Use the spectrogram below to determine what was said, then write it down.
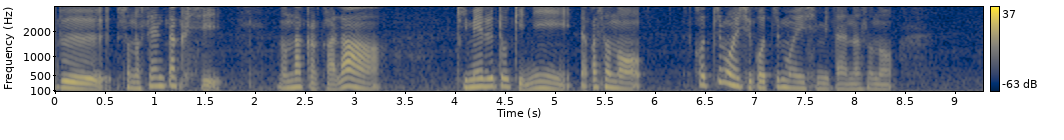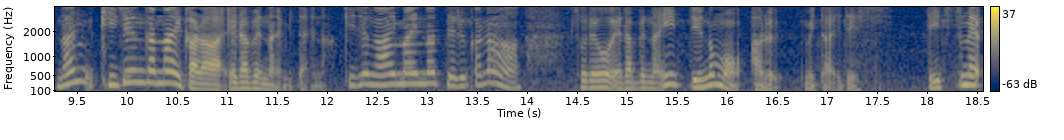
ぶその選択肢の中から決める時になんかそのこっちもいいしこっちもいいしみたいなその何基準がないから選べないみたいな。基準が曖昧になってるからそれを選べないっていうのもあるみたいです。で5つ目。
